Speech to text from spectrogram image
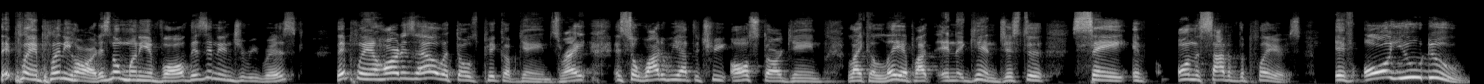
they playing plenty hard. There's no money involved. There's an injury risk. They're playing hard as hell at those pickup games, right? And so, why do we have to treat All Star game like a layup? I, and again, just to say, if on the side of the players, if all you do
